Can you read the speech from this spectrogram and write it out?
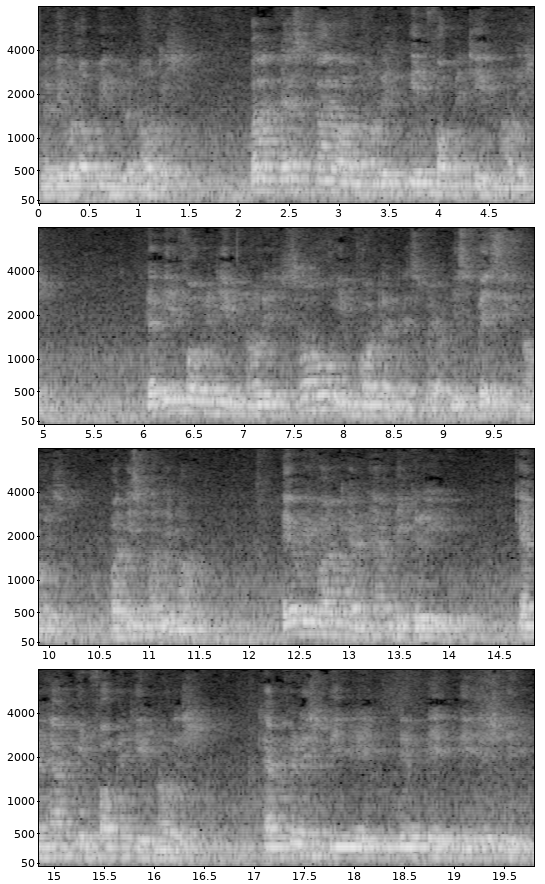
you're developing your knowledge. But that's kind of knowledge, informative knowledge. The informative knowledge so important as well. It's basic knowledge, but it's not enough. Everyone can have degree, can have informative knowledge, can finish BA, FA, PhD.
